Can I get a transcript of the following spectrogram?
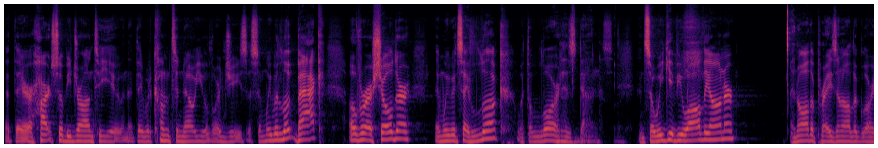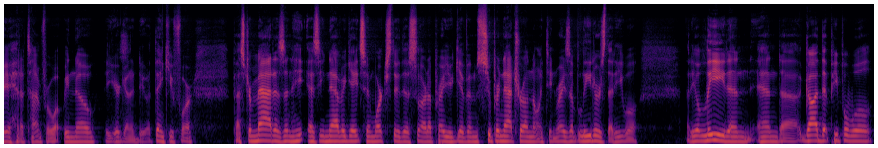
that their hearts would be drawn to you and that they would come to know you, Lord Jesus. And we would look back over our shoulder and we would say, Look what the Lord has done. And so we give you all the honor and all the praise and all the glory ahead of time for what we know that you're going to do. Thank you for Pastor Matt as, he, as he navigates and works through this, Lord. I pray you give him supernatural anointing, raise up leaders that he will that he'll lead, and and uh, God that people will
